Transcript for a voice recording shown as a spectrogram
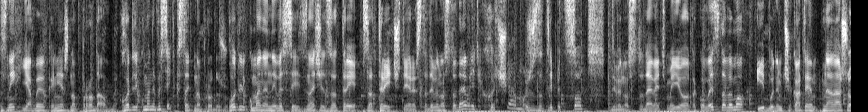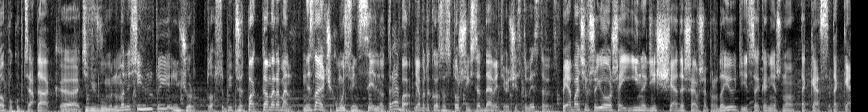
з них я би, звісно, продав би. Годлік у мене висить, кстати, на продажу. Годлік у мене не висить. Значить, за 3, за 3 499, хоча, може, за 3599 ми його тако виставимо і будемо чекати на нашого покупця. Так, TV Woman, у мене сігнута є, ні чорта собі. Джетпак камерамен. Не знаю, чи комусь він сильно треба. Я би тако за 169 його чисто виставив. Бо я бачив, що його ще іноді ще дешевше продають, і це, звісно, таке таке.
